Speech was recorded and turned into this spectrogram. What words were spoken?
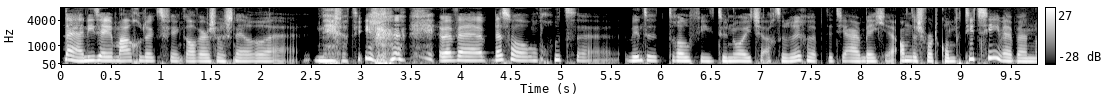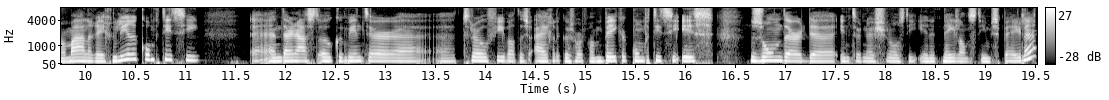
Nou ja, niet helemaal gelukt vind ik alweer zo snel negatief. we hebben best wel een goed Winter Trophy toernooitje achter de rug. We hebben dit jaar een beetje een ander soort competitie. We hebben een normale reguliere competitie. En daarnaast ook een wintertrofee, uh, wat dus eigenlijk een soort van bekercompetitie is, zonder de internationals die in het Nederlands team spelen.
